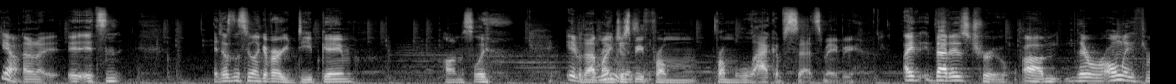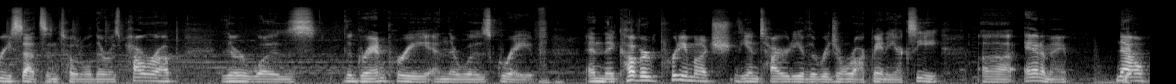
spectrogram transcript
yeah, I don't know. It, it's it doesn't seem like a very deep game, honestly. it But that might just be isn't. from from lack of sets, maybe. I, that is true. Um, there were only three sets in total. There was Power Up, there was the Grand Prix, and there was Grave. And they covered pretty much the entirety of the original Rockman EXE uh, anime. Now,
